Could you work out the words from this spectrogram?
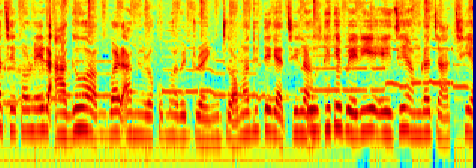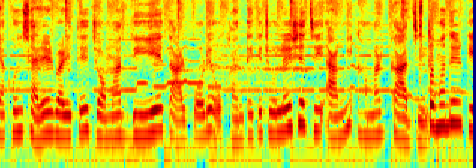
আছে, কারণ এর আগেও একবার আমি ওরকমভাবে ড্রয়িং জমা দিতে গেছিলাম। স্কুল থেকে বেরিয়ে এই যে আমরা যাচ্ছি, এখন স্যারের বাড়িতে জমা দিয়ে তারপরে ওখান থেকে চলে এসেছি। আমি আমার কাজে। তোমাদেরকে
